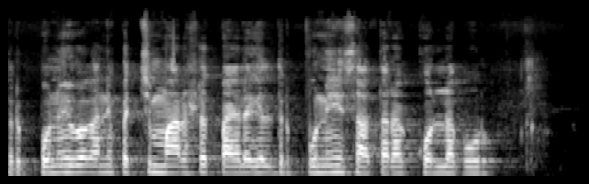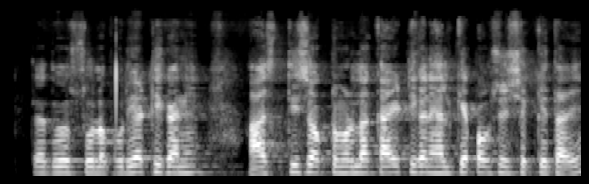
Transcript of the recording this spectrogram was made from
तर पुणे विभाग आणि पश्चिम महाराष्ट्रात पाहायला गेलं तर पुणे सातारा कोल्हापूर त्याचबरोबर सोलापूर या ठिकाणी आज तीस ऑक्टोबरला काही ठिकाणी हलक्या पावसाची शक्यता आहे.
